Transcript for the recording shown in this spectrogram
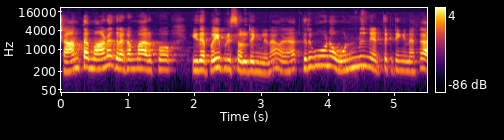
சாந்தமான கிரகமாக இருக்கும் இதை போய் இப்படி சொல்கிறீங்களேன்னா திருவோணம் ஒன்றுன்னு எடுத்துக்கிட்டிங்கனாக்கா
